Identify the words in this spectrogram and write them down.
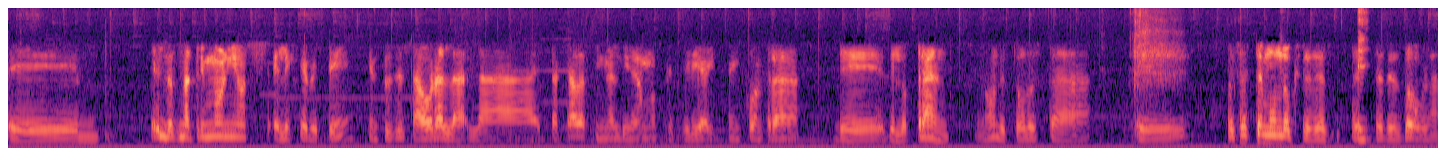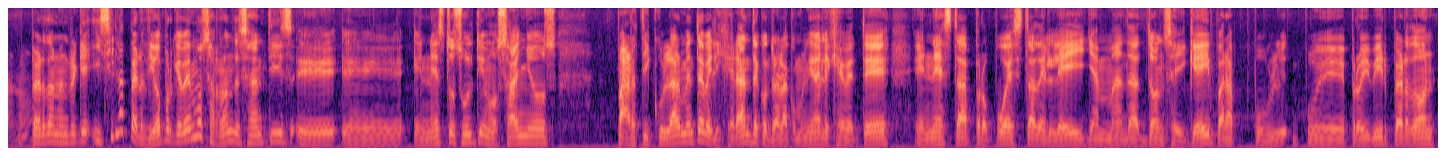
eh, los matrimonios LGBT, entonces ahora la, la estacada final, digamos, que sería irse en contra de, de lo trans, ¿no? De todo esta eh, pues este mundo que se, desdobla, ¿no? Perdón, Enrique, ¿y si la perdió? Porque vemos a Ron DeSantis eh, eh, en estos últimos años particularmente beligerante contra la comunidad LGBT en esta propuesta de ley llamada Don't Say Gay para prohibir, perdón,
